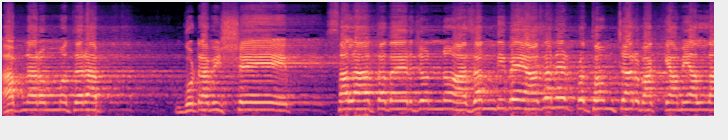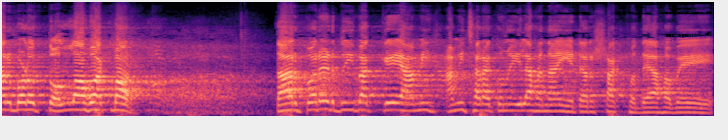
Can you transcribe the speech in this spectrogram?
আপনার উম্মতেরা গোটা বিশ্বে সালাত আদায়ের জন্য আজান দিবে। আজানের প্রথম চার বাক্যে আমি আল্লাহর বড়ত্ব, আল্লাহ আকবার। তারপরের দুই বাক্যে আমি আমি ছাড়া কোনো ইলাহা নাই, এটার সাক্ষ্য দেয়া হবে।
